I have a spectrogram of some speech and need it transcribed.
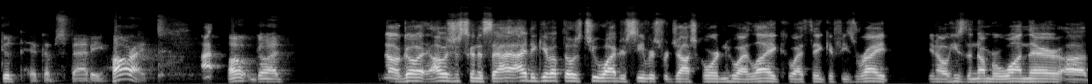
good pickup, Spatty. All right. I- oh, go ahead. No, go ahead. I was just going to say I, I had to give up those two wide receivers for Josh Gordon, who I like, who I think if he's right, you know, he's the number one there. Uh,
